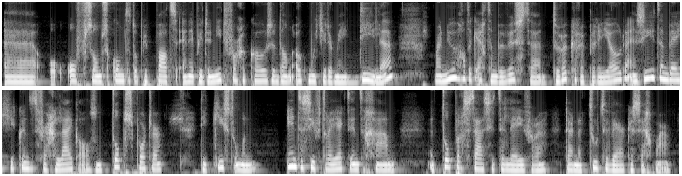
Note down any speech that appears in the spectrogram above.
Uh, of soms komt het op je pad en heb je er niet voor gekozen, dan ook moet je ermee dealen. Maar nu had ik echt een bewuste, drukkere periode. En zie het een beetje, je kunt het vergelijken als een topsporter die kiest om een intensief traject in te gaan, een topprestatie te leveren, daar naartoe te werken, zeg maar.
